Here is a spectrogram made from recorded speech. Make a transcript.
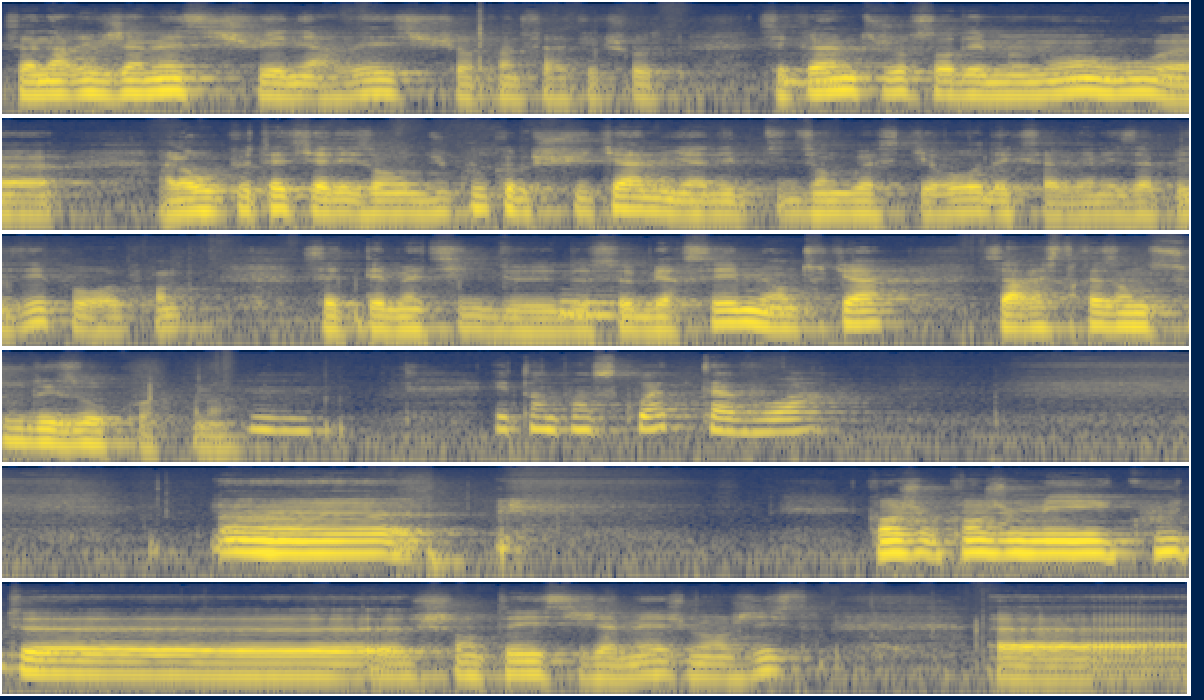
Ça n'arrive jamais si je suis énervé, si je suis en train de faire quelque chose. C'est quand mm. même toujours sur des moments où. Euh, alors, où peut-être il y a des. Du coup, comme je suis calme, il y a des petites angoisses qui rôdent et que ça vient les apaiser pour reprendre cette thématique de, de mm. se bercer. Mais en tout cas, ça reste très en dessous des eaux. Quoi. Voilà. Et t'en penses quoi de ta voix? Euh, quand je, quand je m'écoute euh, chanter, si jamais je m'enregistre, euh,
